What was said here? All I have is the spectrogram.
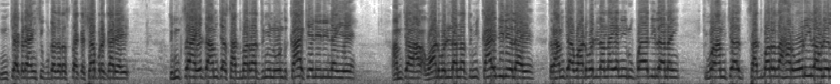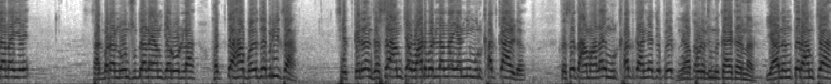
तुमच्याकडे ऐंशी फुटाचा रस्ता कशा प्रकारे आहे? तुमचा आहे तर आमच्या सातबाराला तुम्ही नोंद का केलेली नाही आहे आमच्या वाडवडिलांना तुम्ही काय दिलेलं आहे? तर आमच्या वाडवडिलांना यांनी रुपया दिला नाही. किंवा आमच्या सातबाराला हा रोडही लावलेला नाही आहे सातबारा नोंद सुद्धा नाही आमच्या रोडला. फक्त हा बळजबरीचा. शेतकऱ्यांना जसं आमच्या वाडवडिलांना यांनी मूर्खात काढलं तसंच आम्हालाही मूर्खात काढण्याचे प्रयत्न यापुढे तुम्ही काय करणार. यानंतर आमच्या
